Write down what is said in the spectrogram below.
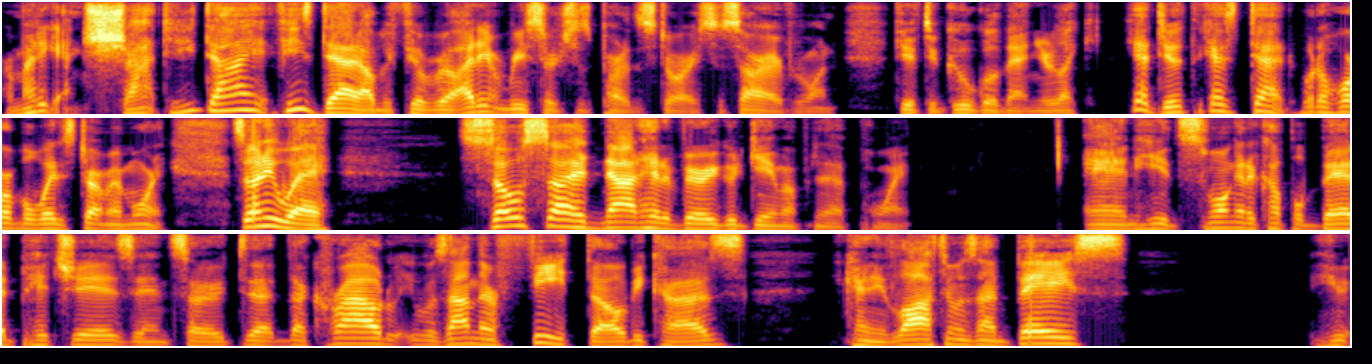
or might have gotten shot. Did he die? If he's dead, I'll be feel real. I didn't research this part of the story, so sorry everyone. If you have to Google that, you're like, yeah, dude, the guy's dead. What a horrible way to start my morning. So anyway, Sosa had not had a very good game up to that point, and he had swung at a couple bad pitches, and so the, the crowd was on their feet though because Kenny Lofton was on base. He,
